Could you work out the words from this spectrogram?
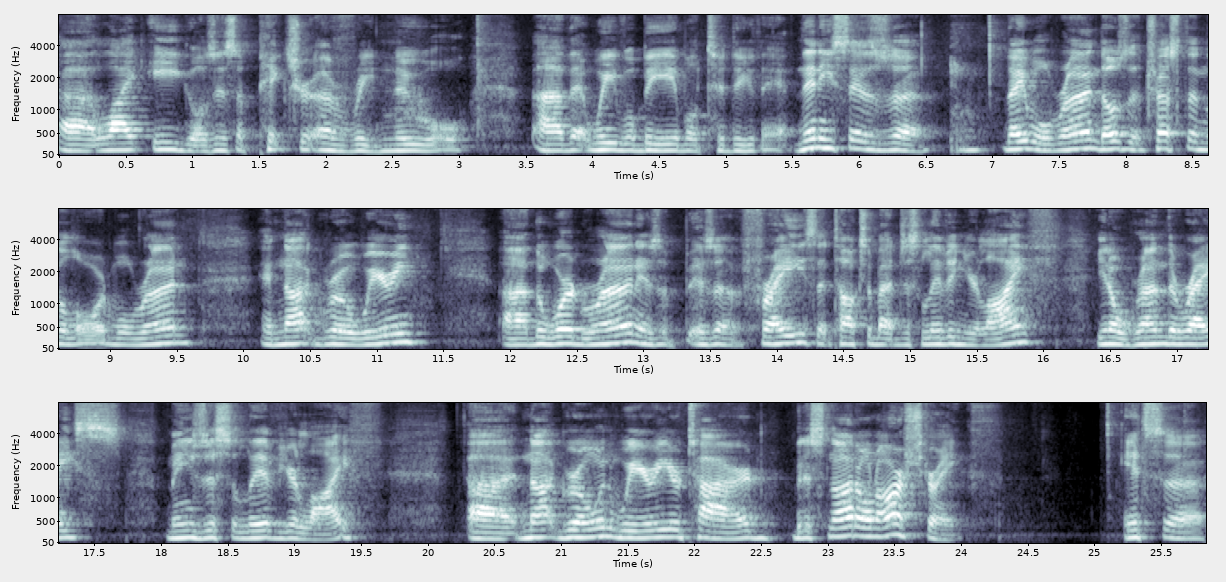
uh, like eagles. It's a picture of renewal. Uh, that we will be able to do that. And then he says, uh, they will run. Those that trust in the Lord will run and not grow weary. Uh, the word run is a, is a phrase that talks about just living your life. You know, run the race means just to live your life, uh, not growing weary or tired, but it's not on our strength. It's uh,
